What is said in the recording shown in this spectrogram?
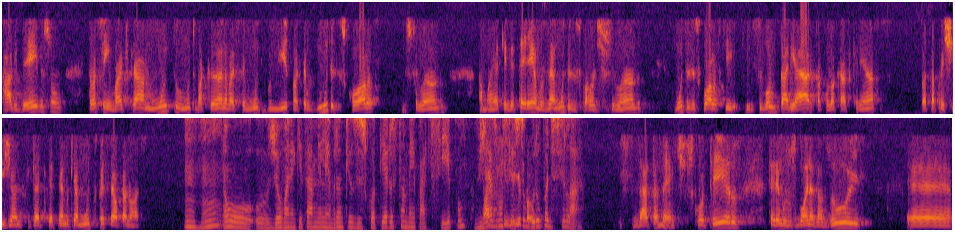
Harley Davidson. Então, assim, vai ficar muito, muito bacana, vai ser muito bonito. Nós temos muitas escolas desfilando. Amanhã, ver, teremos né, muitas escolas desfilando muitas escolas que, que se voluntariaram para colocar as crianças para estar tá prestigiando esse 7 de setembro, que é muito especial para nós. Uhum. O, o Giovanni aqui está me lembrando que os escoteiros também participam. 26 grupo a desfilar. Exatamente. Escoteiros, teremos os boinas azuis, é,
